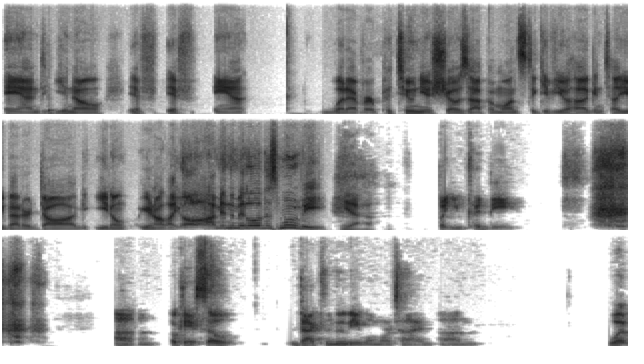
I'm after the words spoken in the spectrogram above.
and you know, if if Aunt whatever Petunia shows up and wants to give you a hug and tell you about her dog, you don't you're not like, "Oh, I'm in the middle of this movie." Yeah. but you could be. um, okay, so back to the movie one more time. Um, what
